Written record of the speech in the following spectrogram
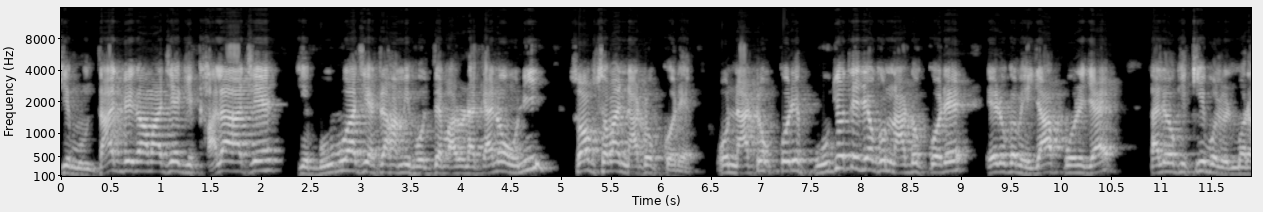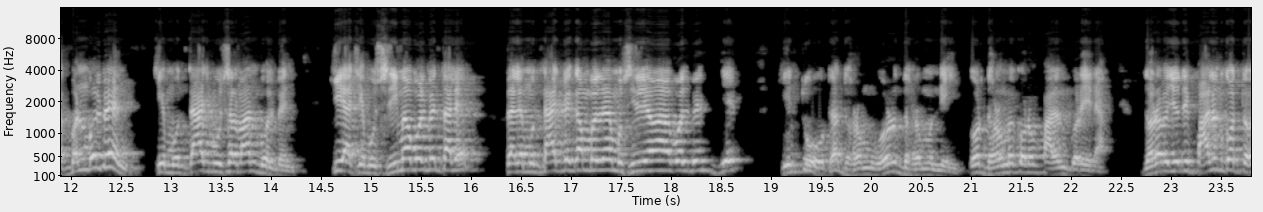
কি মুমতাজ বেগম আছে কি খালা আছে কি বুবু আছে এটা আমি বলতে পারব না। কেন উনি সব সময় নাটক করে। ও নাটক করে পুজোতে যখন নাটক করে এরকম হিজাব পরে যায় তাহলে ওকে কি বলবেন? মোরাব্বন বলবেন? কি মুমতাজ মুসলমান বলবেন? কি আছে মুসলিমা বলবেন তাহলে? তাহলে মুমতাজ বেগম বলবেন মুসলিমা বলবেন যে, কিন্তু ওটা ধর্ম, ওর ধর্ম নেই। ওর ধর্মে কোনো পালন করে না। ধর্মে যদি পালন করতো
